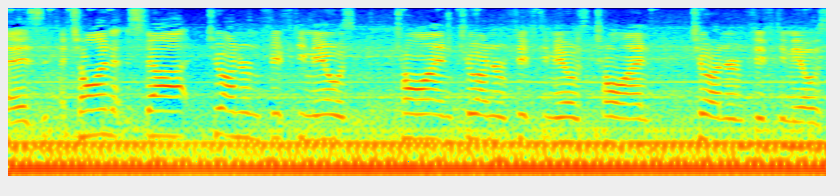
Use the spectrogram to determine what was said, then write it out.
There's a tine at the start, 250 mils, tine, 250 mils, tine, 250 mils,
